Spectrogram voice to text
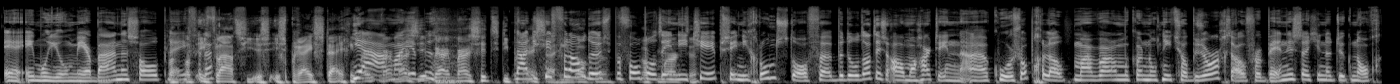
1 miljoen meer banen zal opleveren. Want, want inflatie is, is prijsstijging. Ja, waar, maar waar, je, zit, waar, waar zit die prijsstijging? Nou, die zit vooral welke, dus bijvoorbeeld in die chips, in die grondstoffen. Ik bedoel, dat is allemaal hard in uh, koers opgelopen. Maar waarom ik er nog niet zo bezorgd over ben, is dat je natuurlijk nog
